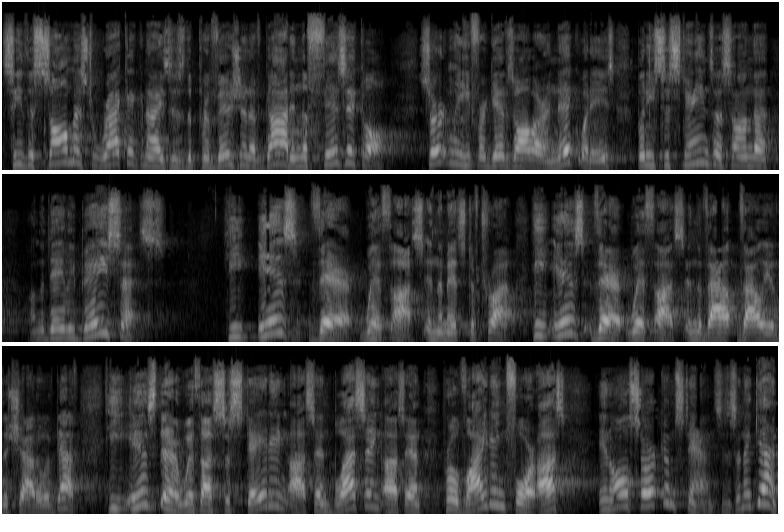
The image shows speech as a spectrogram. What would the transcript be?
See, the psalmist recognizes the provision of God in the physical. Certainly, He forgives all our iniquities, but He sustains us on the, on the daily basis. He is there with us in the midst of trial. He is there with us in the valley of the shadow of death. He is there with us, sustaining us and blessing us and providing for us in all circumstances. And again,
